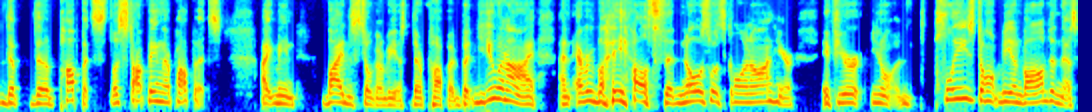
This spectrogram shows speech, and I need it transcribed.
the the puppets. Let's stop being their puppets. I mean, Biden's still going to be their puppet, but you and I and everybody else that knows what's going on here, if you're, you know, please don't be involved in this.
